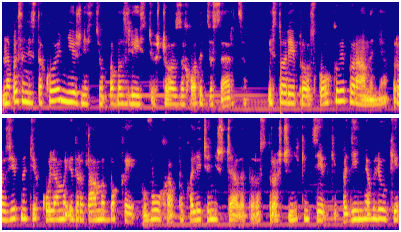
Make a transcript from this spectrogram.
написані з такою ніжністю або злістю, що заходиться серце. Історії про осколкові поранення, розітнуті кулями і дротами боки, вуха, покалічені щелепи, розтрощені кінцівки, падіння в люки,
